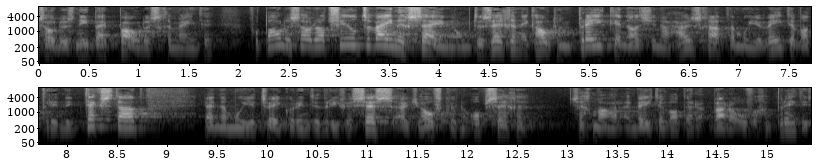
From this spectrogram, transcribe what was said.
zo dus niet bij Paulus gemeente. Voor Paulus zou dat veel te weinig zijn om te zeggen, ik houd een preek en als je naar huis gaat, dan moet je weten wat er in die tekst staat. En dan moet je 2 Korinthe 3 vers 6 uit je hoofd kunnen opzeggen, zeg maar, en weten wat er, waarover gepreekt is.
